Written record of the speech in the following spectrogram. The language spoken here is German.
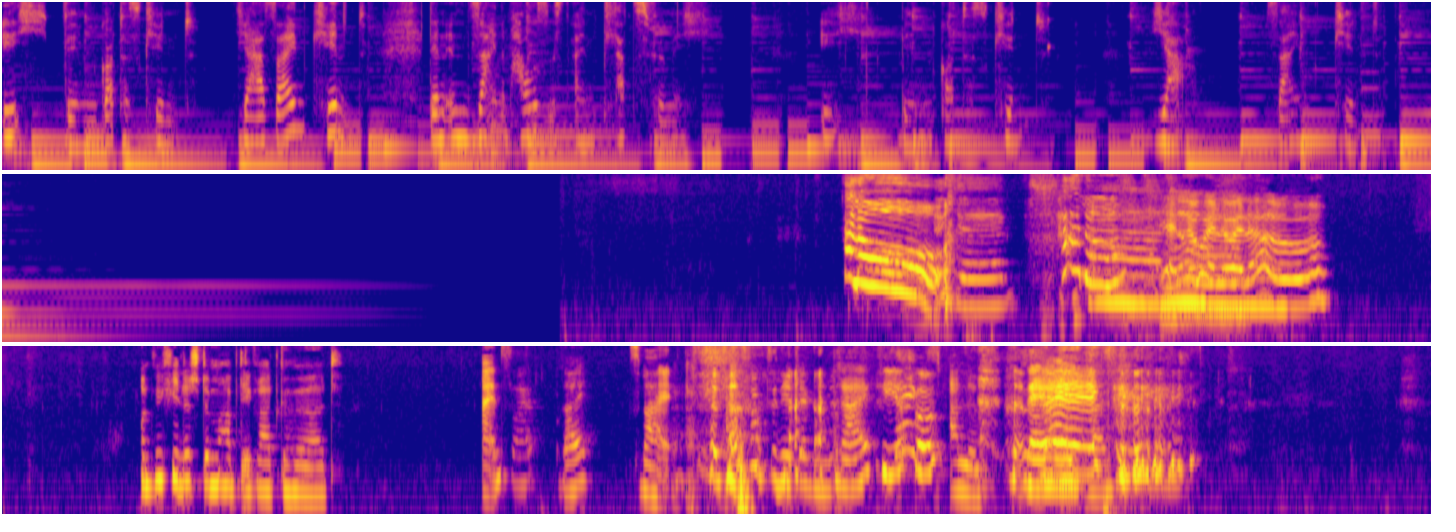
Ich bin Gottes Kind, ja sein Kind, denn in seinem Haus ist ein Platz für mich. Ich bin Gottes Kind, ja sein Kind. Viele Stimmen habt ihr gerade gehört? Eins, zwei, drei. Zwei. Das funktioniert ja gut. Drei, vier, fünf, Alle. sechs.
